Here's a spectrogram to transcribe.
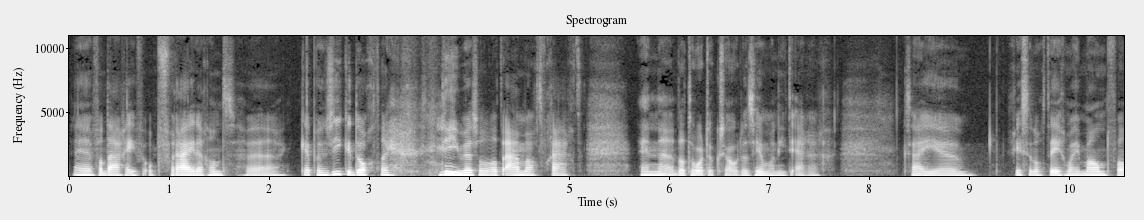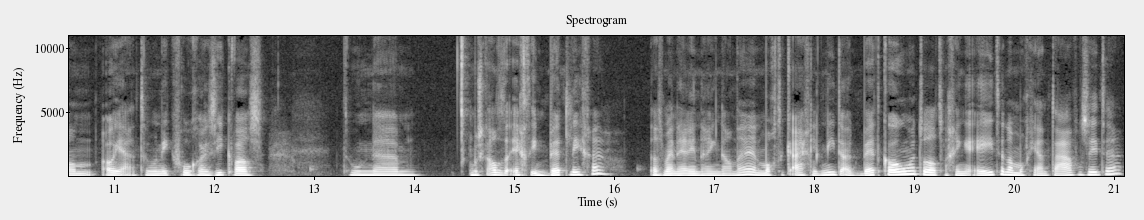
En vandaag even op vrijdag, want eh, ik heb een zieke dochter die best wel wat aandacht vraagt. En eh, dat hoort ook zo, dat is helemaal niet erg. Ik zei eh, gisteren nog tegen mijn man van, oh ja, toen ik vroeger ziek was, toen ehm, moest ik altijd echt in bed liggen. Dat is mijn herinnering dan. Hè? En mocht ik eigenlijk niet uit bed komen totdat we gingen eten. Dan mocht je aan tafel zitten.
